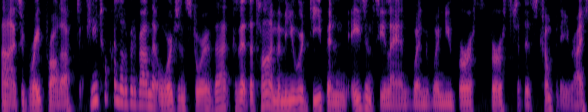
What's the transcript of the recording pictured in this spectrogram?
Uh, it's a great product. Can you talk a little bit about the origin story of that? Because at the time, I mean, you were deep in agency land when when you birthed birthed this company, right?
